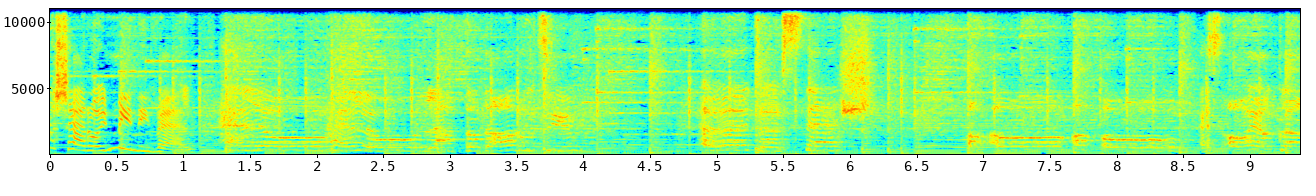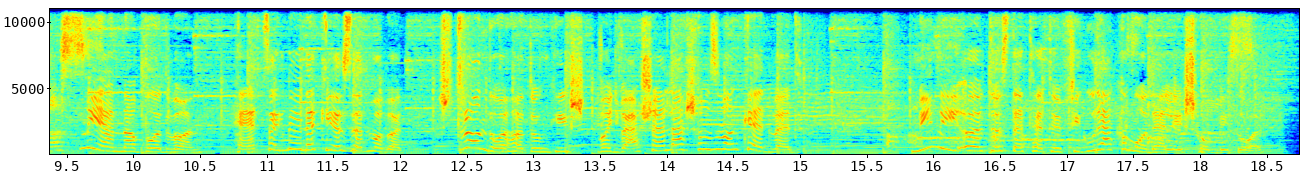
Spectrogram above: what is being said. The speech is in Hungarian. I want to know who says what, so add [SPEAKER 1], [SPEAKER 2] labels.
[SPEAKER 1] Vásárolj Minivel!
[SPEAKER 2] Hello, hello, láttad a lucim? Öltöztes. Oh, oh, oh, oh, ez olyan klassz.
[SPEAKER 1] Milyen napod van? Hercegnőnek érzed magad? Strandolhatunk is, vagy vásárláshoz van kedved? Mini öltöztethető figurák a modell és hobbitól.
